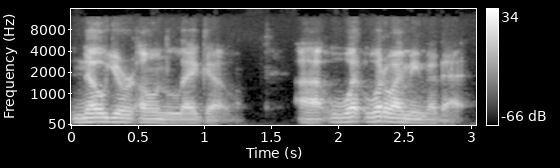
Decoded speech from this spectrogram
"Know Your Own Lego." Uh, what what do I mean by that?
